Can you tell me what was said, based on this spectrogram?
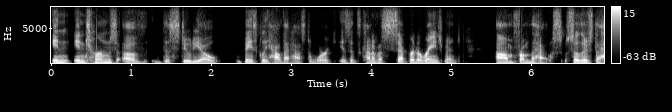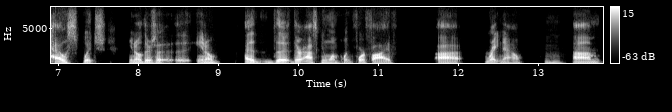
in, in terms of the studio, basically how that has to work is it's kind of a separate arrangement um, from the house. So there's the house, which, you know, there's a, you know, a, the, they're asking 1.45 uh, right now. Mm-hmm. Um,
